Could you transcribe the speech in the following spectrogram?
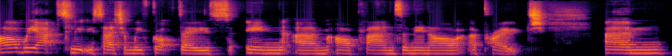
are we absolutely certain we've got those in um, our plans and in our approach? Um,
